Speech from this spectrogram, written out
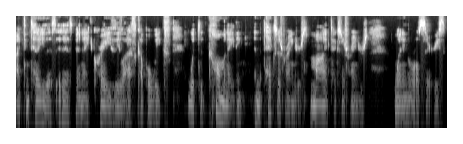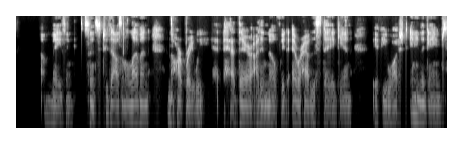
I can tell you this, it has been a crazy last couple weeks with the culminating in the Texas Rangers, my Texas Rangers, winning the World Series amazing. Since 2011 and the heartbreak we had there, I didn't know if we'd ever have this day again. If you watched any of the games,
